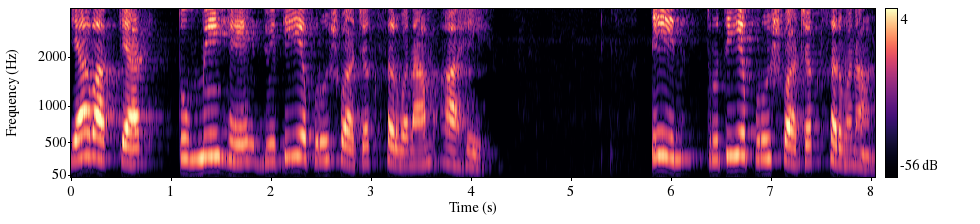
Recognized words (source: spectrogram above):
या वाक्यात तुम्ही हे द्वितीय पुरुषवाचक सर्वनाम आहे. तीन तृतीय पुरुषवाचक सर्वनाम.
